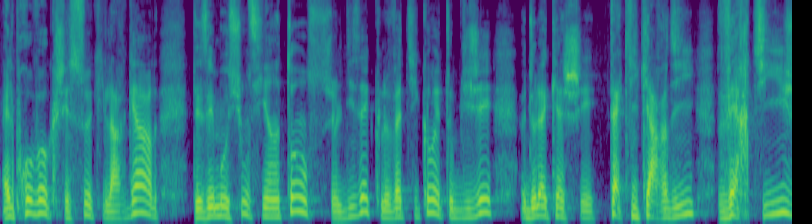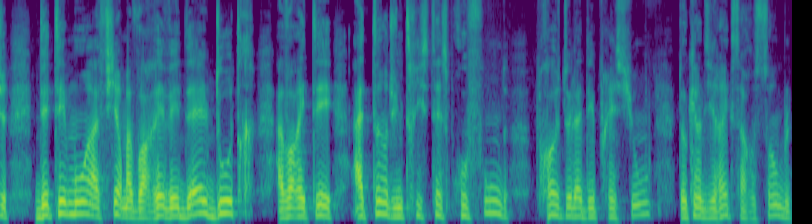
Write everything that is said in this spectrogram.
elle provoque chez ceux qui la regardent des émotions si intenses, je le disais, que le Vatican est obligé de la cacher. Tachycardie, vertige, des témoins affirment avoir rêvé d'elle, d'autres avoir été atteints d'une tristesse profonde, proche de la dépression. D'aucuns diraient que ça ressemble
